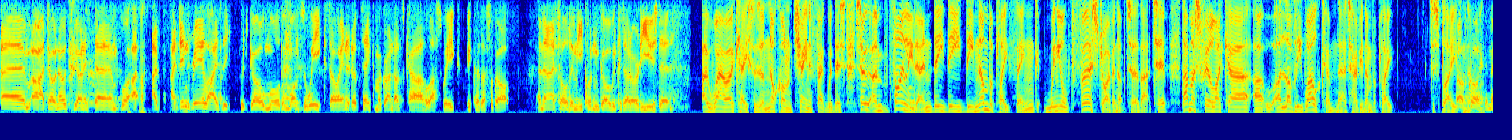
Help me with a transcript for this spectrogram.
Um, I don't know, to be honest. Um, but I, I, I didn't realise that you could go more than once a week, so I ended up taking my granddad's car last week because I forgot. And then I told him he couldn't go because I'd already used it. Oh wow! Okay, so there's a knock-on chain effect with this. So um, finally, then the, the the number plate thing. When you're first driving up to that tip, that must feel like a, a, a lovely welcome there to have your number plate displayed. Oh, of course, it, ma-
